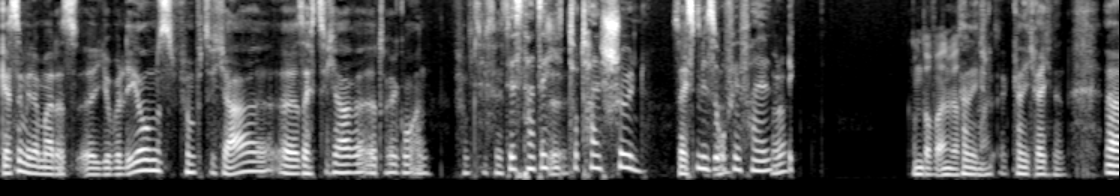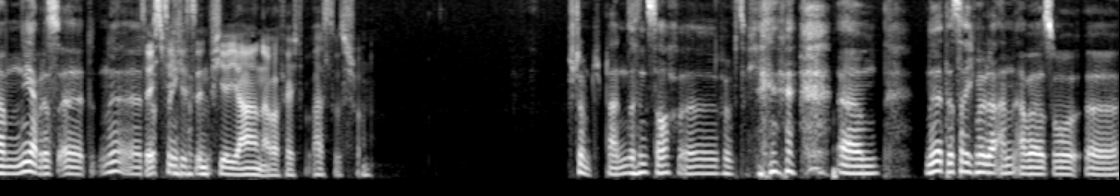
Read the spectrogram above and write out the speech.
gestern wieder mal das äh, Jubiläums 50 Jahre, äh, 60 Jahre äh, Trikot an. 50, 60, Das ist tatsächlich äh, total schön. 60, Ist mir so ne? aufgefallen. Kommt drauf an, was Kann du ich, meinst. kann ich rechnen. Ähm, nee, aber das, äh, ne, äh, das 60 find ich- ist in vier Jahren, aber vielleicht hast du es schon. Stimmt, dann sind es doch äh, 50. ähm, ne, das hatte ich mir wieder an, aber so äh,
